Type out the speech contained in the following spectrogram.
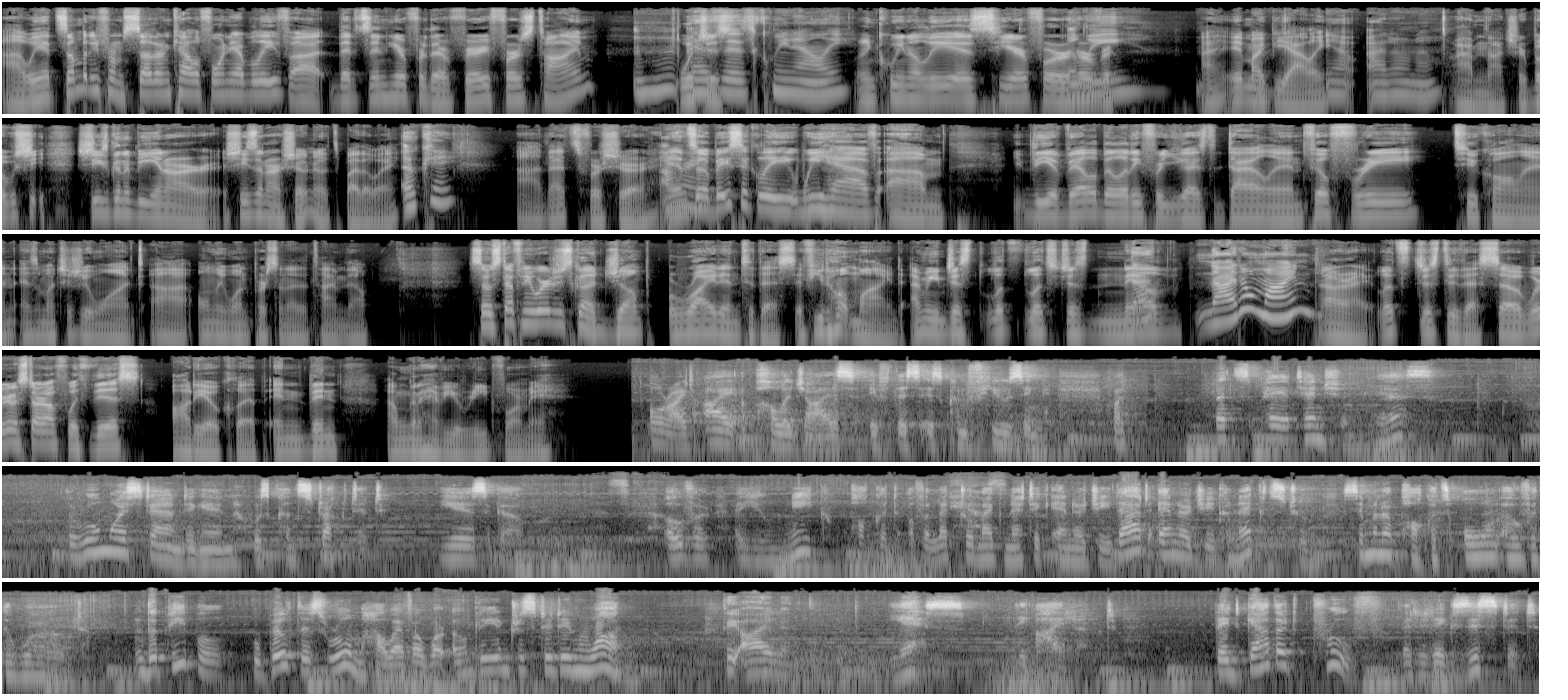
uh, we had somebody from Southern California, I believe, uh, that's in here for their very first time, which is, is Queen Allie. and Queen Ali is here for her. Lee. Uh, it might be Ali. Yeah, I don't know. I'm not sure, but she she's going to be in our she's in our show notes, by the way. Okay. Uh, that's for sure. All and so basically, we have um, the availability for you guys to dial in. Feel free to call in as much as you want. Uh, only one person at a time, though. So Stephanie, we're just going to jump right into this, if you don't mind. I mean, just let's let's just nail. That- no, I don't mind. All right, let's just do this. So we're going to start off with this audio clip, and then I'm going to have you read for me. All right, I apologize if this is confusing, but let's pay attention, yes? The room we're standing in was constructed years ago over a unique pocket of electromagnetic energy. That energy connects to similar pockets all over the world. The people who built this room, however, were only interested in one The island. Yes, the island. They'd gathered proof that it existed.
